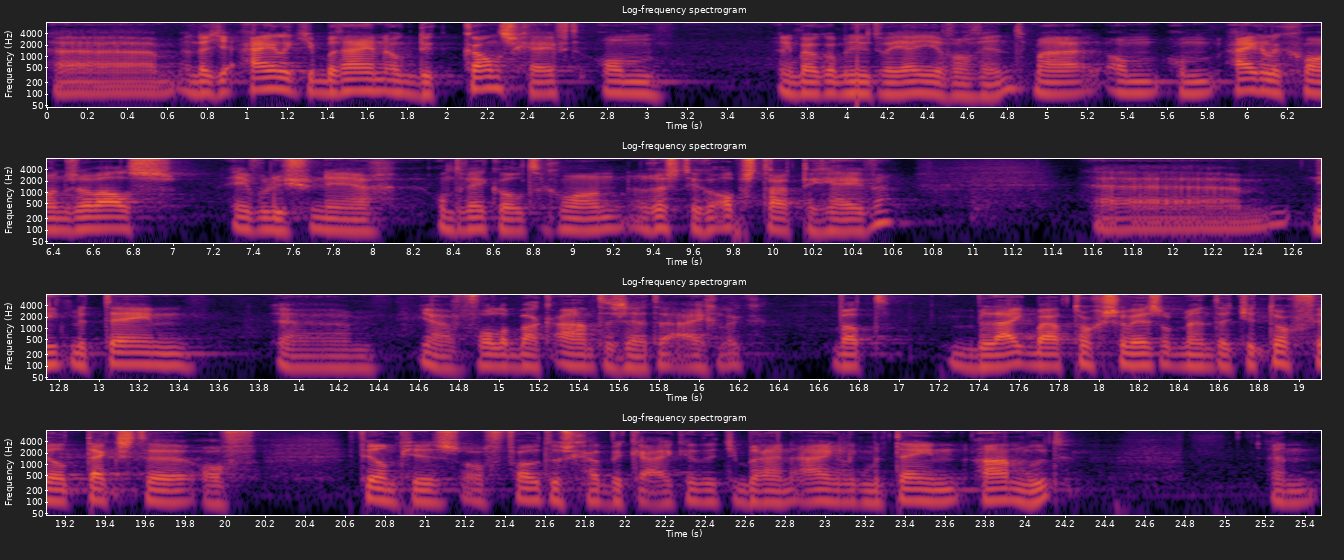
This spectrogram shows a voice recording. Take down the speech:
Ehm, en dat je eigenlijk je brein ook de kans geeft om, en ik ben ook benieuwd wat jij hiervan vindt, maar om, om eigenlijk gewoon zoals evolutionair ontwikkeld, gewoon rustige opstart te geven. Ehm, niet meteen ehm, ja, volle bak aan te zetten eigenlijk. Wat blijkbaar toch zo is op het moment dat je toch veel teksten of filmpjes of foto's gaat bekijken, dat je brein eigenlijk meteen aan moet. En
